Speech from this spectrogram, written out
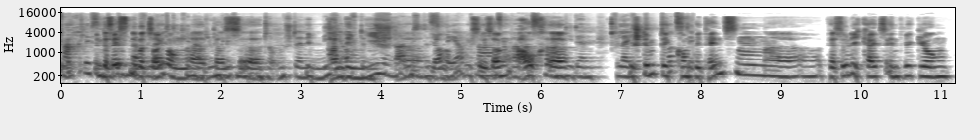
Fachlich in der festen Überzeugung, äh, dass äh, unter Umständen die Pandemie, nicht auf dem Stand äh, des ja, Lehrplans, ich sagen, auch bestimmte trotzdem? Kompetenzen, Persönlichkeitsentwicklung,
